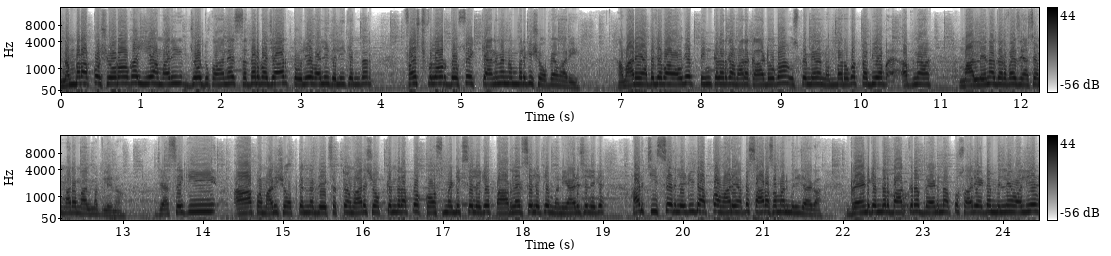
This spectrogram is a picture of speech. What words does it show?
नंबर आपको शो रहा होगा, ये हमारी जो दुकान है, सदर बाज़ार तोलिया वाली गली के अंदर फ़र्स्ट फ्लोर दो सौ इक्यानवे नंबर की शॉप है हमारी। हमारे यहाँ पे जब आओगे पिंक कलर का हमारा कार्ड होगा, उस पर मेरा नंबर होगा, तभी आप अपना माल लेना अदरवाइज़ यहाँ से हमारा माल मत लेना। जैसे कि आप हमारी शॉप के अंदर देख सकते हो, हमारे शॉप के अंदर आपको कॉस्मेटिक से लेके पार्लर से लेके, मनियारी से लेके, हर चीज़ से रिलेटेड आपको हमारे यहाँ पे सारा सामान मिल जाएगा। ब्रांड के अंदर बात करें ब्रांड में आपको सारी आइटम मिलने वाली है,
